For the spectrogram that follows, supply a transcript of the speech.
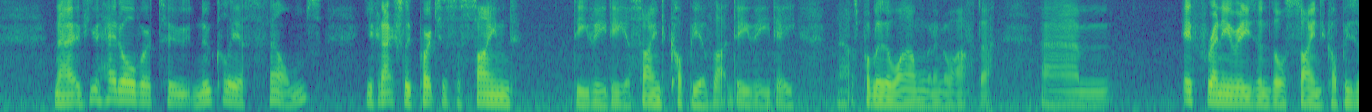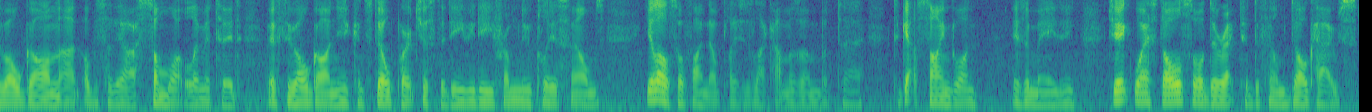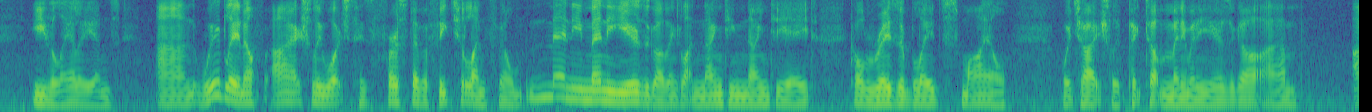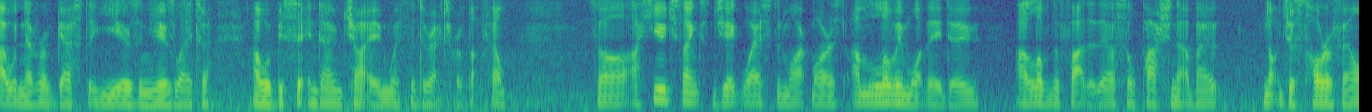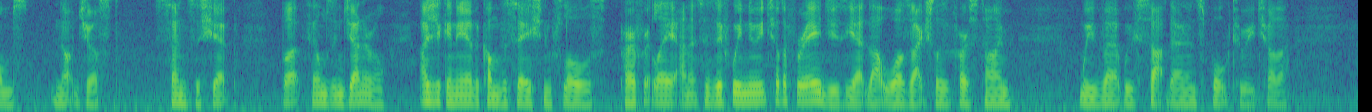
Now, if you head over to Nucleus Films, you can actually purchase a signed DVD, a signed copy of that DVD. That's probably the one I'm going to go after. Um, if for any reason those signed copies have all gone, uh, obviously they are somewhat limited. But if they've all gone, you can still purchase the DVD from Nucleus Films. You'll also find it on places like Amazon, but uh, to get a signed one is amazing. Jake West also directed the film Doghouse, Evil Aliens, and weirdly enough, I actually watched his first ever feature length film many, many years ago. I think it's like 1998, called Razorblade Smile, which I actually picked up many, many years ago. Um, I would never have guessed that years and years later I would be sitting down chatting with the director of that film. So, a huge thanks to Jake West and Mark Morris. I'm loving what they do. I love the fact that they are so passionate about not just horror films, not just censorship, but films in general. As you can hear, the conversation flows perfectly, and it's as if we knew each other for ages. Yet that was actually the first time we've uh, we've sat down and spoke to each other.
